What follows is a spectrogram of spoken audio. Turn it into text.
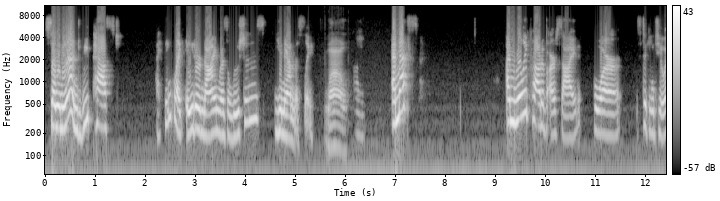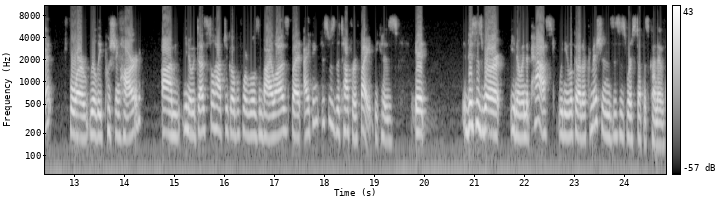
So in the end, we passed, I think, like eight or nine resolutions unanimously. Wow. Um, and that's, I'm really proud of our side for sticking to it, for really pushing hard. Um, you know, it does still have to go before rules and bylaws, but I think this was the tougher fight because it this is where you know in the past when you look at other commissions this is where stuff has kind of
